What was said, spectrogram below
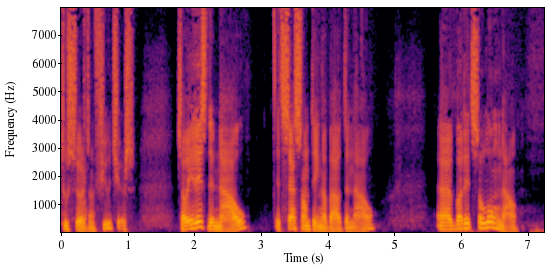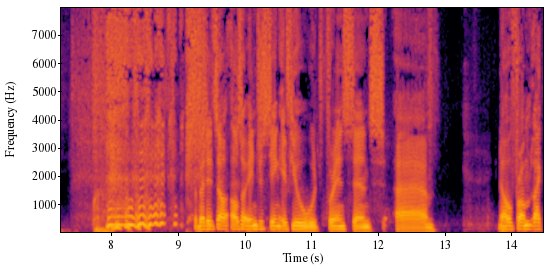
to certain futures. So it is the now. It says something about the now, uh, but it's a long now. but it's also interesting if you would, for instance, um, know, from like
